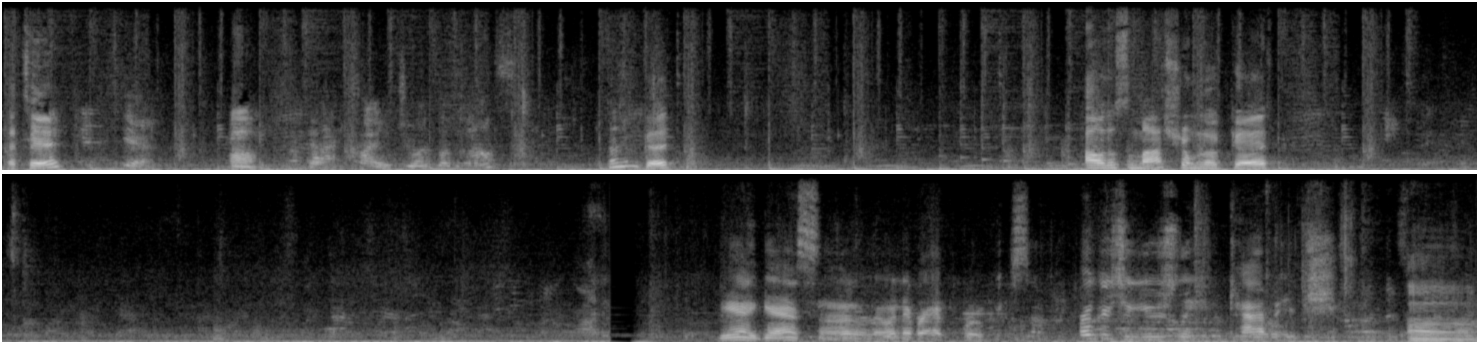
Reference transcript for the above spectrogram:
That's it? Yeah. Oh, Hi, do you want something else? I'm good. Oh, those mushroom look good. Yeah, I guess. I don't know. I never had krokus. Krokus are usually cabbage. Uh,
